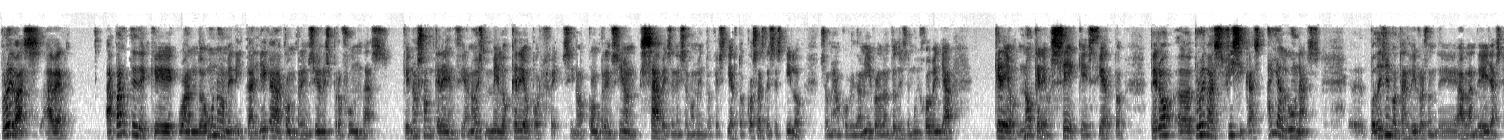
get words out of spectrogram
Pruebas, a ver, aparte de que cuando uno medita llega a comprensiones profundas, que no son creencia, no es me lo creo por fe, sino comprensión, sabes en ese momento que es cierto, cosas de ese estilo, eso me ha ocurrido a mí, por lo tanto desde muy joven ya creo, no creo, sé que es cierto, pero eh, pruebas físicas hay algunas podéis encontrar libros donde hablan de ellas.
